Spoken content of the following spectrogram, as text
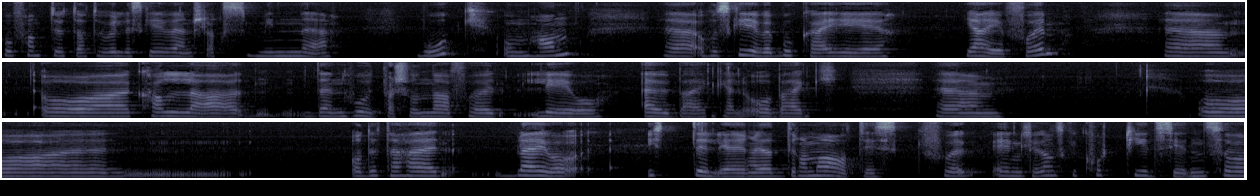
Hun fant ut at hun ville skrive en slags minnebok om han. Eh, hun skriver boka i jeg-form. Eh, og kaller den hovedpersonen for Leo Auberg, eller Aaberg. Eh, og og dette her ble jo ytterligere dramatisk for egentlig ganske kort tid siden. Så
